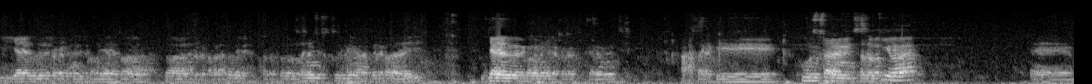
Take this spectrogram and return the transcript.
y ya tuve prácticamente con ella toda, toda la preparatoria, para todos los años que estuve en la prepa de ahí, ya tuve con ella prácticamente. Hasta que justamente a lo que iba, eh,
